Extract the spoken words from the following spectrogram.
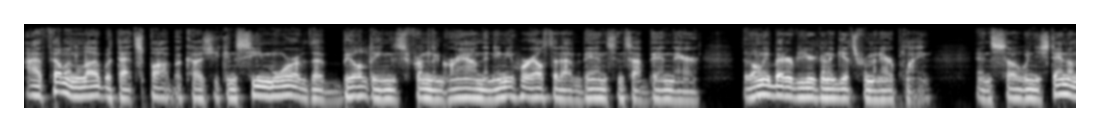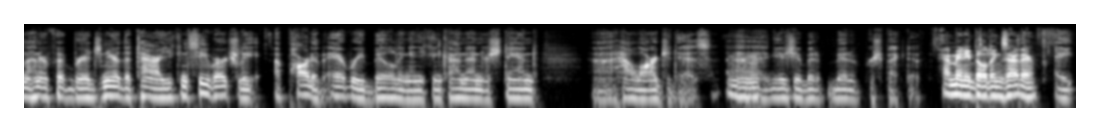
I fell in love with that spot because you can see more of the buildings from the ground than anywhere else that I've been since I've been there. The only better view you're going to get is from an airplane. And so when you stand on the 100 foot bridge near the tower, you can see virtually a part of every building and you can kind of understand uh, how large it is. Mm-hmm. Uh, it gives you a bit, bit of perspective. How many buildings are there? Eight.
